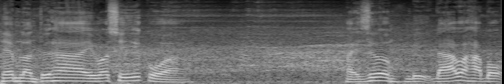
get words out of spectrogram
Thêm lần thứ hai võ sĩ của Hải Dương bị đá vào hạ bộ.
